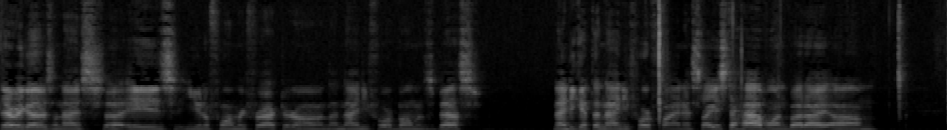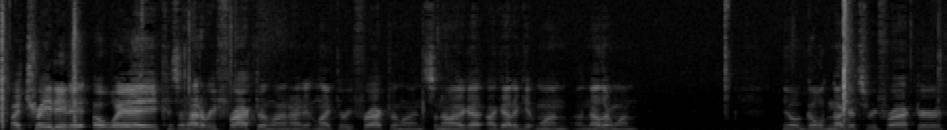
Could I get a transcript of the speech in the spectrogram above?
There we go. There's a nice uh, A's uniform refractor on the 94 Bowman's Best. I need to get the 94 Finest. I used to have one, but I um I traded it away because I had a refractor line. I didn't like the refractor line, so now I got I got to get one another one. The old Gold Nuggets refractor.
